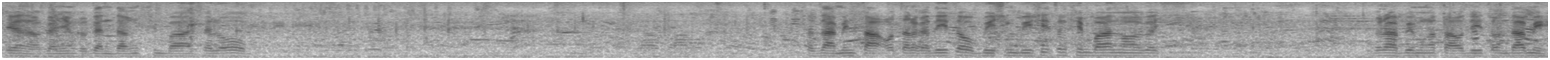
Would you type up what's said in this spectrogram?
Yan o, ganyang kagandang simbahan sa loob. Sa daming tao talaga dito. Busy busy itong simbahan mga guys. Grabe mga tao dito. Ang dami.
